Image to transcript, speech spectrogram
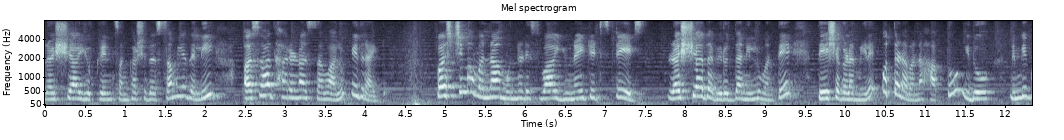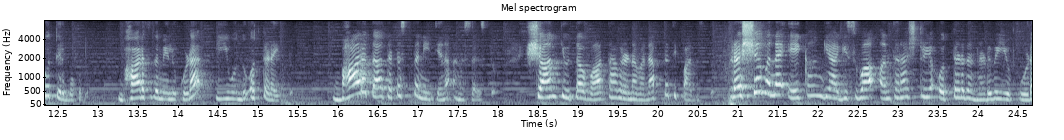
ರಷ್ಯಾ ಯುಕ್ರೇನ್ ಸಂಘರ್ಷದ ಸಮಯದಲ್ಲಿ ಅಸಾಧಾರಣ ಸವಾಲು ಎದುರಾಯಿತು. ಪಶ್ಚಿಮವನ್ನ ಮುನ್ನಡೆಸುವ ಯುನೈಟೆಡ್ ಸ್ಟೇಟ್ಸ್ ರಷ್ಯಾದ ವಿರುದ್ಧ ನಿಲ್ಲುವಂತೆ ದೇಶಗಳ ಮೇಲೆ ಒತ್ತಡವನ್ನು ಹಾಕ್ತು. ಇದು ನಿಮಗೆ ಗೊತ್ತಿರಬಹುದು. ಭಾರತದ ಮೇಲೂ ಕೂಡ ಈ ಒಂದು ಒತ್ತಡ ಇತ್ತು. ಭಾರತ ತಟಸ್ಥ ನೀತಿಯನ್ನು ಅನುಸರಿಸಿತು. ಶಾಂತಿಯುತ ವಾತಾವರಣವನ್ನು ಪ್ರತಿಪಾದಿಸಿತು. ರಷ್ಯಾವನ್ನು ಏಕಾಂಗಿಯಾಗಿಸುವ ಅಂತಾರಾಷ್ಟ್ರೀಯ ಒತ್ತಡದ ನಡುವೆಯೂ ಕೂಡ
